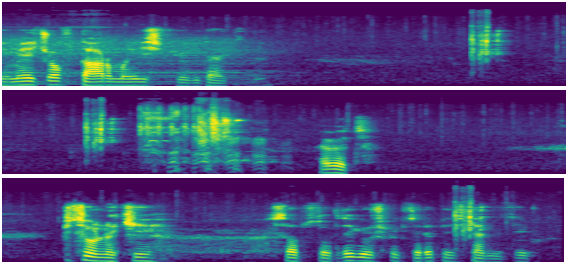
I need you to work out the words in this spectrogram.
Image of Dharma'yı istiyor bir dahakine. Evet. Bir sonraki Substory'de görüşmek üzere. Kendinize iyi bakın.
